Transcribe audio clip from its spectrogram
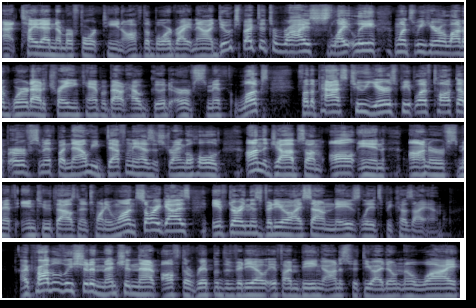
at tight end number 14 off the board right now. I do expect it to rise slightly once we hear a lot of word out of training camp about how good Irv Smith looks. For the past two years, people have talked up Irv Smith, but now he definitely has a stranglehold on the job. So I'm all in on Irv Smith in 2021. Sorry, guys, if during this video I sound nasally, it's because I am. I probably should have mentioned that off the rip of the video. If I'm being honest with you, I don't know why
